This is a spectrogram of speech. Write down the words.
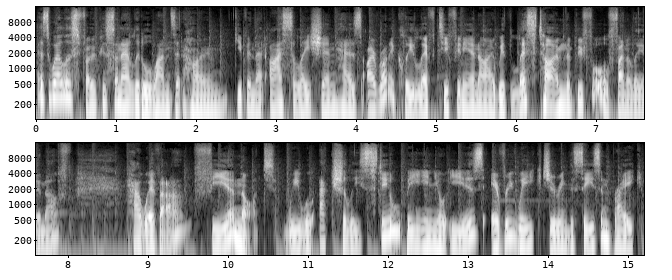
as well as focus on our little ones at home, given that isolation has ironically left Tiffany and I with less time than before, funnily enough. However, fear not. We will actually still be in your ears every week during the season break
